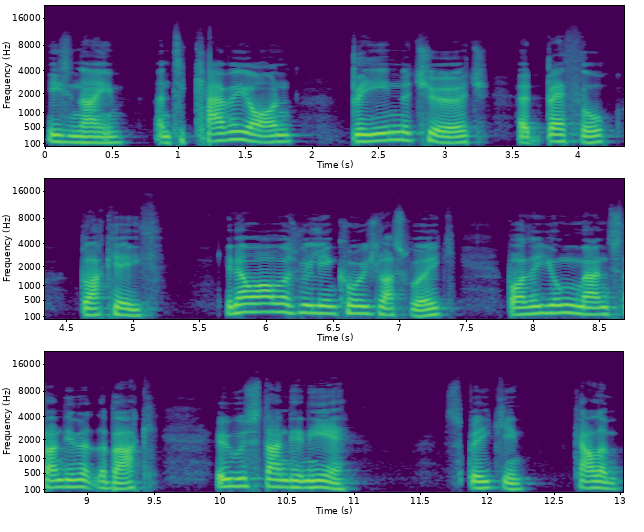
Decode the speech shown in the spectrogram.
his name and to carry on being the church at Bethel, Blackheath. You know, I was really encouraged last week by the young man standing at the back who was standing here speaking, Callum.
